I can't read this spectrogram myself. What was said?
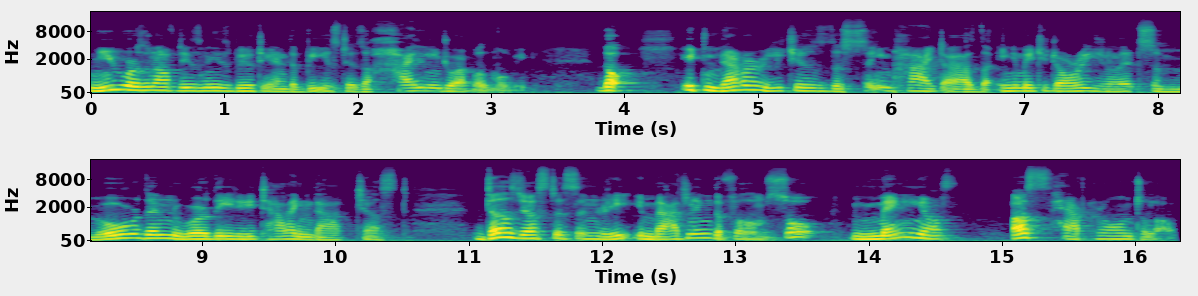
new version of Disney's Beauty and the Beast is a highly enjoyable movie. Though it never reaches the same height as the animated original, it's a more than worthy retelling that just does justice in reimagining the film so many of us have grown to love.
